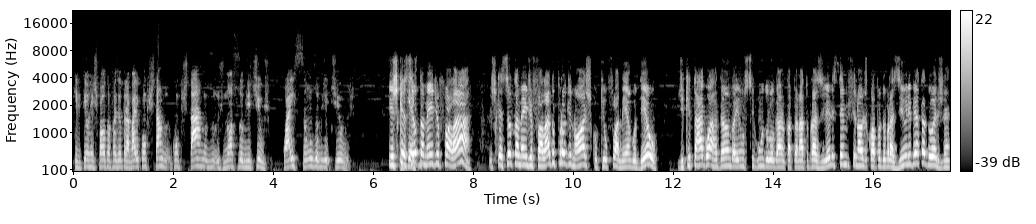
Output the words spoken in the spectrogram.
que ele tem o respaldo para fazer o trabalho e conquistarmos, conquistarmos os nossos objetivos. Quais são os objetivos? Esqueceu também de falar, esqueceu também de falar do prognóstico que o Flamengo deu de que está aguardando aí um segundo lugar no Campeonato Brasileiro semifinal de Copa do Brasil e Libertadores, né?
